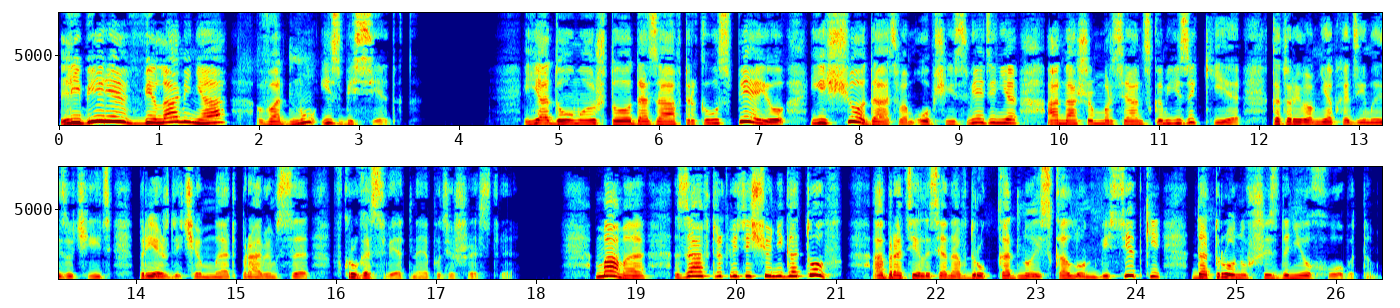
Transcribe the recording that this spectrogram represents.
Либерия ввела меня в одну из беседок. Я думаю, что до завтрака успею еще дать вам общие сведения о нашем марсианском языке, который вам необходимо изучить, прежде чем мы отправимся в кругосветное путешествие. «Мама, завтрак ведь еще не готов», — обратилась она вдруг к одной из колонн беседки, дотронувшись до нее хоботом.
